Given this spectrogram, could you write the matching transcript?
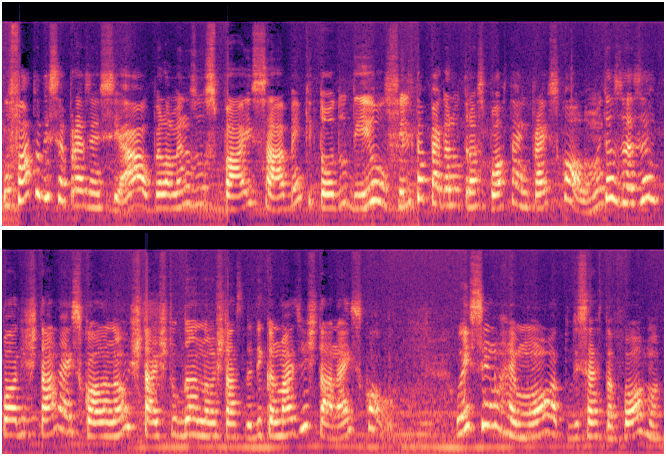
o fato de ser presencial, pelo menos os pais sabem que todo dia o filho está pegando o transporte está indo para a escola. Muitas vezes ele pode estar na escola, não está estudando, não está se dedicando, mas está na escola. O ensino remoto, de certa forma,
